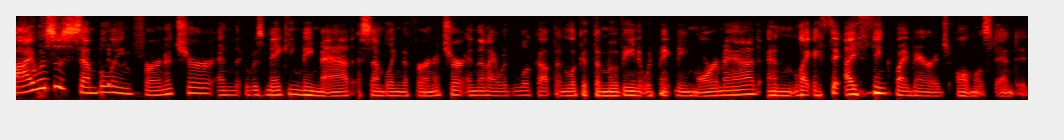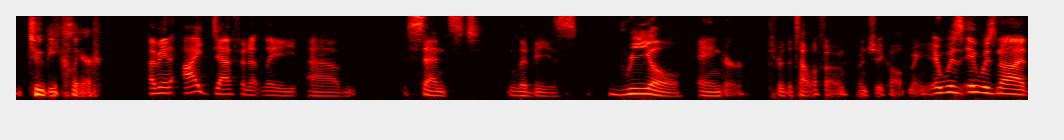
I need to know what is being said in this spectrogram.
I was assembling furniture and it was making me mad assembling the furniture. And then I would look up and look at the movie and it would make me more mad. And like, I, th- I think my marriage almost ended, to be clear. I mean, I definitely um, sensed Libby's real anger through the telephone when she called me. It was it was not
